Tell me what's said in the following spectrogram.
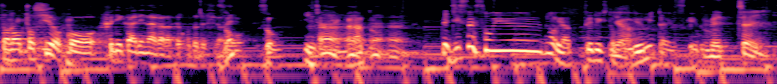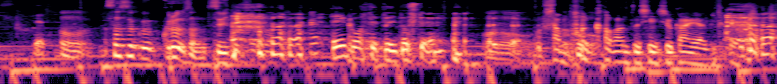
その年をこう振り返りながらってことですよそうねそういいんじゃないかなと。うんうんうんうん。で実際そういうのをやってる人もいるみたいですけど。めっちゃいい、でうん、早速クローズさんツイートして並行してツイートして。あのシャンパン買わんと新酒買えやみたいな。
